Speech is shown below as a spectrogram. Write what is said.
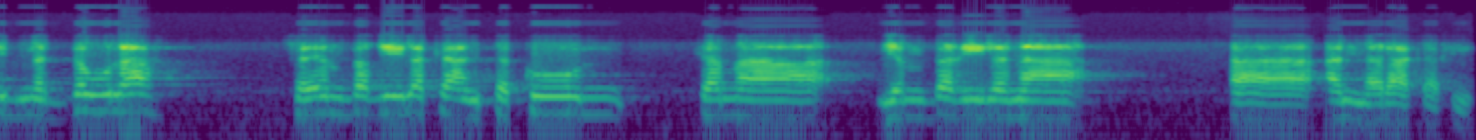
ابن الدولة فينبغي لك أن تكون كما ينبغي لنا آه، أن نراك فيه.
